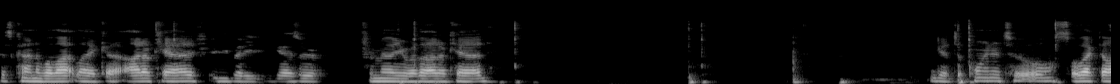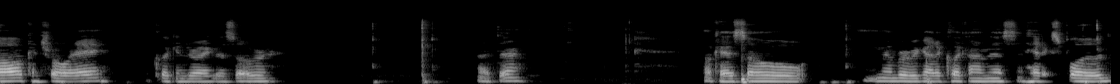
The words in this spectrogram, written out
It's kind of a lot like uh, AutoCAD. If anybody, you guys are familiar with AutoCAD. Get the pointer tool, select all, control A, click and drag this over right there. Okay, so remember we got to click on this and hit explode.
